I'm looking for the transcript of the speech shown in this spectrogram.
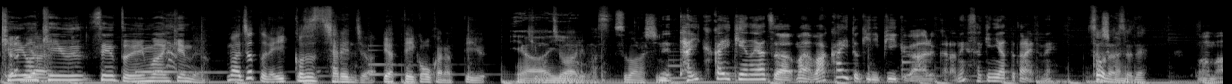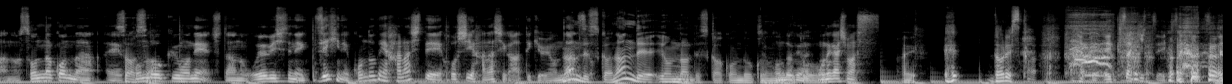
K1 経由せんと M1 いけんのよ。まあちょっとね、一個ずつチャレンジはやっていこうかなっていう。気持ちはあります素晴らしい。ね、体育会系のやつは、まあ若い時にピークがあるからね、先にやっとかないとね。そうなんですよね。まあまあ、あの、そんなこんな、えーそうそう近藤くんをね、ちょっとあの、お呼びしてね、ぜひね、近藤くんに話してほしい話があって今日呼んだん。何ですすか？なんで呼んだんですか？近藤君。近藤くん、お願いします。どうですか？エクサキッズ、エクサキッズ。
